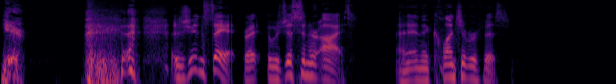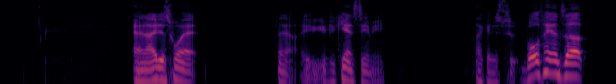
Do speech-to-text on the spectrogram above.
here. she didn't say it, right? It was just in her eyes and in the clench of her fist. And I just went, you know, if you can't see me, like I just both hands up,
